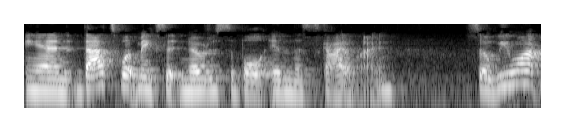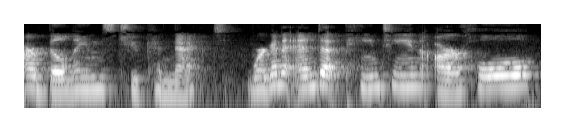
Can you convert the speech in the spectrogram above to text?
and that's what makes it noticeable in the skyline. So we want our buildings to connect. We're gonna end up painting our whole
